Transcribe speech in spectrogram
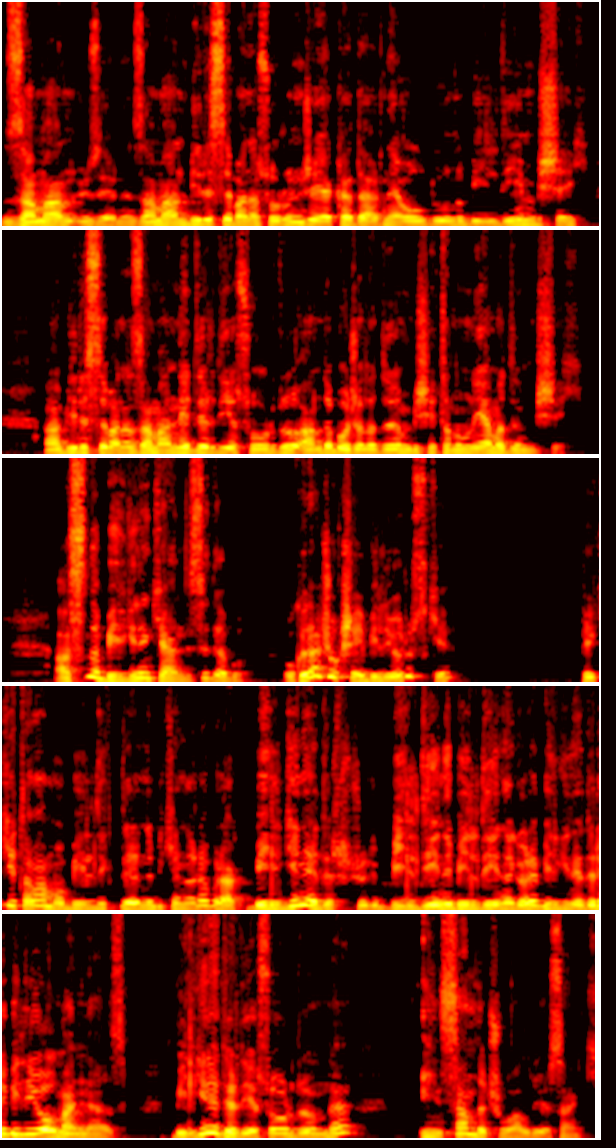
Zaman üzerine. Zaman birisi bana soruncaya kadar ne olduğunu bildiğim bir şey. Ama birisi bana zaman nedir diye sorduğu anda bocaladığım bir şey, tanımlayamadığım bir şey. Aslında bilginin kendisi de bu. O kadar çok şey biliyoruz ki Peki tamam o bildiklerini bir kenara bırak. Bilgi nedir? Çünkü bildiğini bildiğine göre bilgi nedir'i biliyor olman lazım. Bilgi nedir diye sorduğunda insan da çuvallıyor sanki.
